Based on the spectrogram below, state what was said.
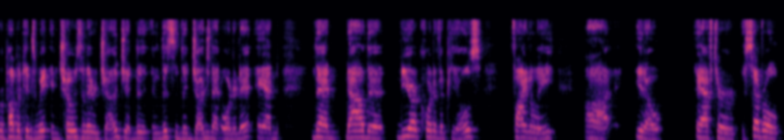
Republicans went and chose their judge, and, and this is the judge that ordered it. And then now the New York Court of Appeals finally, uh, you know, after several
